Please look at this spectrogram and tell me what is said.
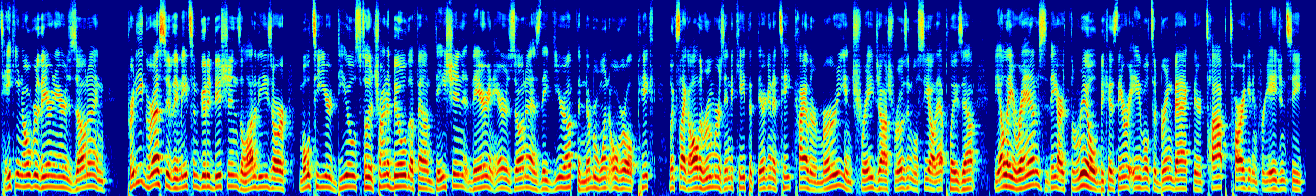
taking over there in Arizona and pretty aggressive. They made some good additions. A lot of these are multi-year deals. So they're trying to build a foundation there in Arizona as they gear up the number one overall pick. Looks like all the rumors indicate that they're going to take Kyler Murray and trade Josh Rosen. We'll see how that plays out. The LA Rams, they are thrilled because they were able to bring back their top target in free agency,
